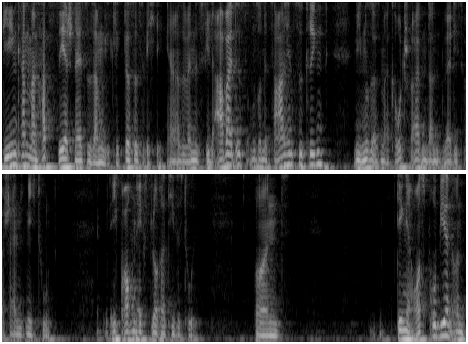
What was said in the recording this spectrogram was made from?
gehen kann. Man hat es sehr schnell zusammengeklickt, das ist wichtig. Ja, also wenn es viel Arbeit ist, um so eine Zahl hinzukriegen, und ich muss erstmal Code schreiben, dann werde ich es wahrscheinlich nicht tun. Ich brauche ein exploratives Tool. Und Dinge ausprobieren und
